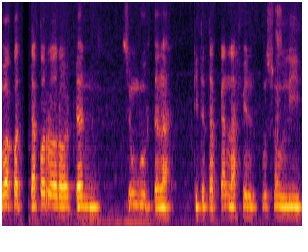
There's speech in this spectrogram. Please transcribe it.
Waqad taqarrara dan sungguh telah ditetapkanlah fil usuli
